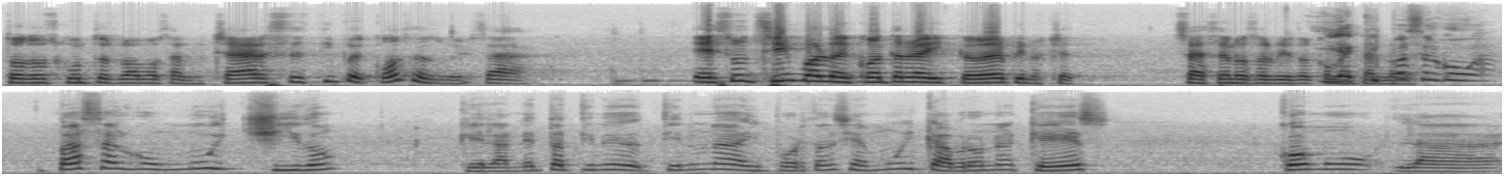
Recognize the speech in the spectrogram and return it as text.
todos juntos vamos a luchar, ese tipo de cosas, güey. O sea, es un símbolo en contra de la dictadura de Pinochet. O sea, se nos olvidó comentarlo. Y aquí pasa algo, pasa algo muy chido que la neta tiene, tiene una importancia muy cabrona que es cómo la,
